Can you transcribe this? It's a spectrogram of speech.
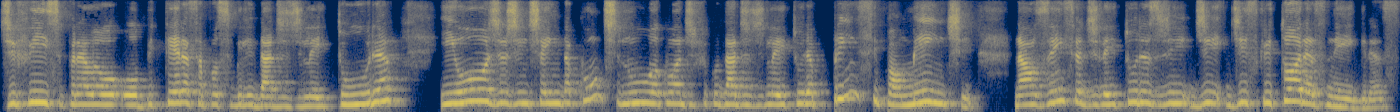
difícil para ela obter essa possibilidade de leitura, e hoje a gente ainda continua com a dificuldade de leitura, principalmente na ausência de leituras de, de, de escritoras negras.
